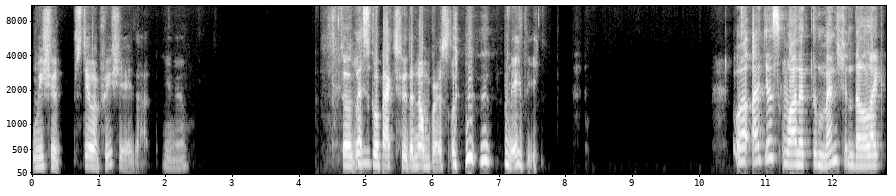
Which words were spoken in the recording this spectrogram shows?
we should still appreciate that you know so let's mm-hmm. go back to the numbers, maybe. Well, I just wanted to mention though, like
